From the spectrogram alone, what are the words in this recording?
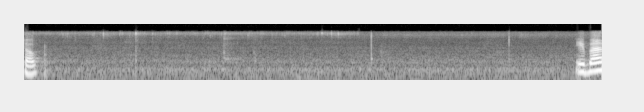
সব। এবার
